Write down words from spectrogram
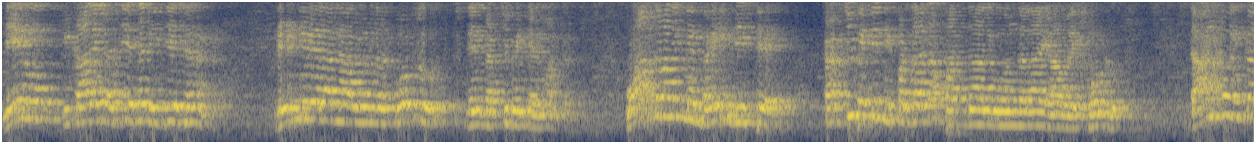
నేను ఈ కాలేజీ అది చేశాను ఇది చేశాను అంట రెండు వేల నాలుగు వందల కోట్లు నేను ఖర్చు పెట్టాను అంటాడు వాస్తవానికి మేము బయటికి తీస్తే ఖర్చు పెట్టింది ఇప్పటిదాకా పద్నాలుగు వందల యాభై కోట్లు. దాంట్లో ఇంకా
